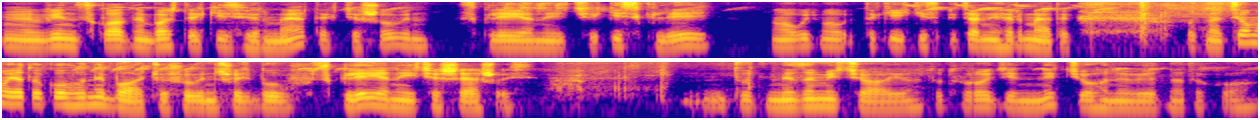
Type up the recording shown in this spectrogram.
Е, Він складений, бачите, якийсь герметик, чи що він склеєний, чи якийсь клей. Ну, Мабуть, мабуть, такий якийсь спеціальний герметик. От на цьому я такого не бачу, що він щось був склеєний чи ще щось. Тут не замічаю. Тут вроді нічого не видно такого.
